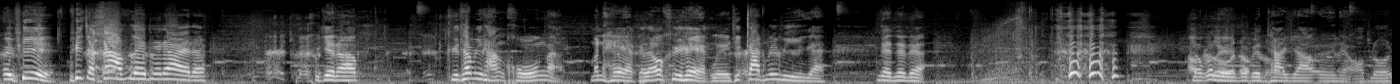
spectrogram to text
เฮ้ยพี่ พี่จะข้ามเล่นไม่ได้นะ โอเคนะครับ คือถ้ามีทางโค้งอะ มันแหกแล้วคือแหกเลยที่กั้นไม่มีไง เนี่ยเนี่ยเนี่ย เราก็เลยมาเป็นทางยาวเออเนี่ย ออฟโรด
